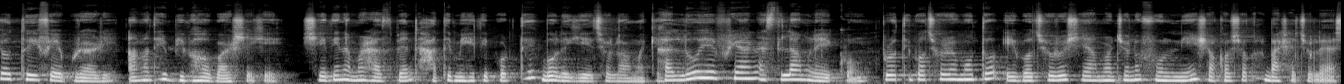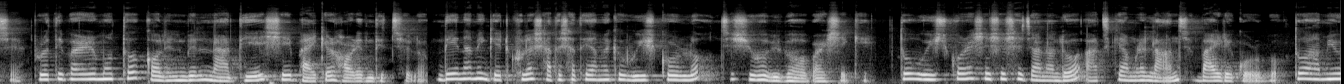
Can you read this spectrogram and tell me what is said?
চোদ্দই ফেব্রুয়ারি আমাদের বিবাহ বার্ষিকী। সেদিন আমার হাজব্যান্ড হাতে মেহেদি পড়তে বলে গিয়েছিল আমাকে। হ্যালো এভরিয়ান আসসালামু আলাইকুম। প্রতি বছরের মতো এবছরও সে আমার জন্য ফুল নিয়ে সকাল সকাল বাসায় চলে আসে। প্রতিবারের মতো কলিং বেল না দিয়ে সে বাইকের হরেন দিচ্ছিল। দেন আমি গেট খোলার সাথে সাথে আমাকে উইশ করল যে শুভ বিবাহ বার্ষিকী। তো উইশ করে শেষে সে জানালো, আজকে আমরা লাঞ্চ বাইরে করব। তো আমিও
